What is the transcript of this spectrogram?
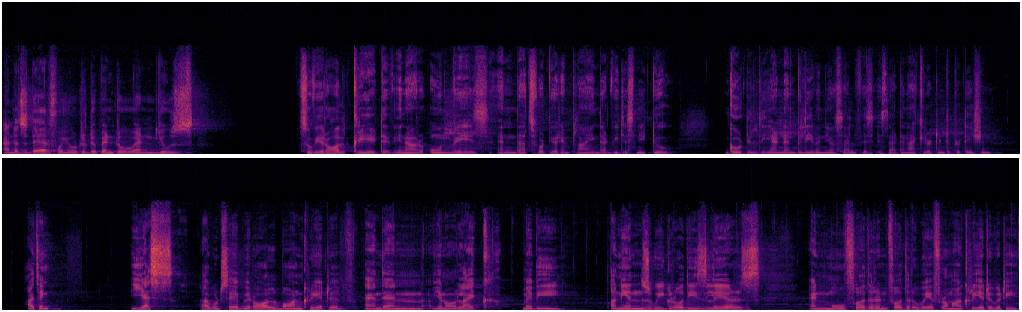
And it's there for you to dip into and use. So we're all creative in our own ways, and that's what you're implying that we just need to go till the end and believe in yourself. Is, is that an accurate interpretation? I think yes, I would say we're all born creative, and then, you know, like maybe onions, we grow these layers and move further and further away from our creativity.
